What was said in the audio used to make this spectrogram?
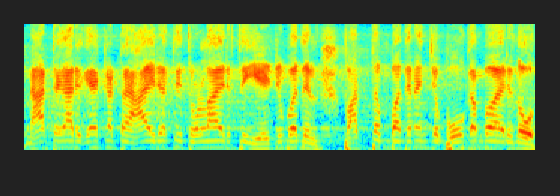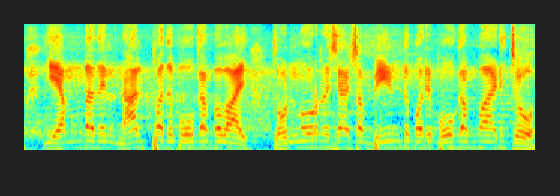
നാട്ടുകാർ കേൾക്കട്ടെ ആയിരത്തി തൊള്ളായിരത്തി എഴുപതിൽ പത്തും പതിനഞ്ചും ഭൂകമ്പമായിരുന്നു. എൺപതിൽ നാൽപ്പത് ഭൂകമ്പമായി. തൊണ്ണൂറിന് ശേഷം വീണ്ടും ഒരു ഭൂകമ്പം അടിച്ചു.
